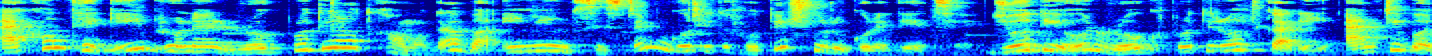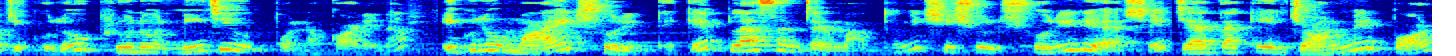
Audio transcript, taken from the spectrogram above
এখন থেকেই ভ্রূণের রোগ প্রতিরোধ ক্ষমতা বা ইমিউন সিস্টেম গঠিত হতে শুরু করে দিয়েছে। যদিও রোগ প্রতিরোধকারী অ্যান্টিবডিগুলো ভ্রূণ নিজে উৎপন্ন করে না, এগুলো মায়ের শরীর থেকে প্লাসেন্টার মাধ্যমে শিশুর শরীরে আসে, যা তাকে জন্মের পর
